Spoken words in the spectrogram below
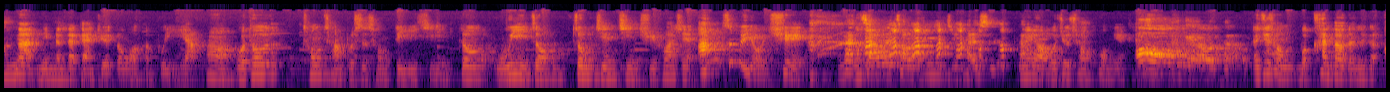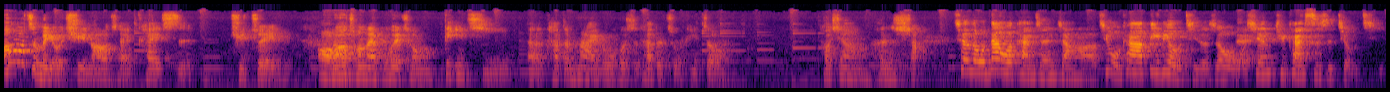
那你们的感觉跟我很不一样。嗯，我都。通常不是从第一集，都无意中中间进去，发现啊这么有趣，那才会从第一集开始。没有，我就从后面开始。哦，OK OK，哎，就从我看到的那个啊这么有趣，然后才开始去追，然后从来不会从第一集呃它的脉络或是它的主题中，好像很少。现在我但我坦诚讲好了，其实我看到第六集的时候，我先去看四十九集，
